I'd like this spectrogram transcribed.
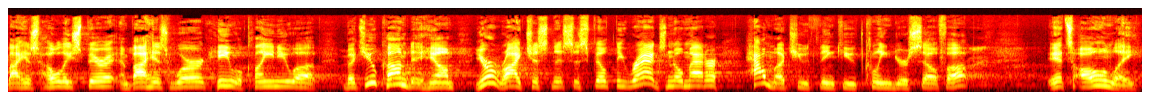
By His Holy Spirit and by His Word, He will clean you up. But you come to Him, your righteousness is filthy rags, no matter how much you think you've cleaned yourself up. It's only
